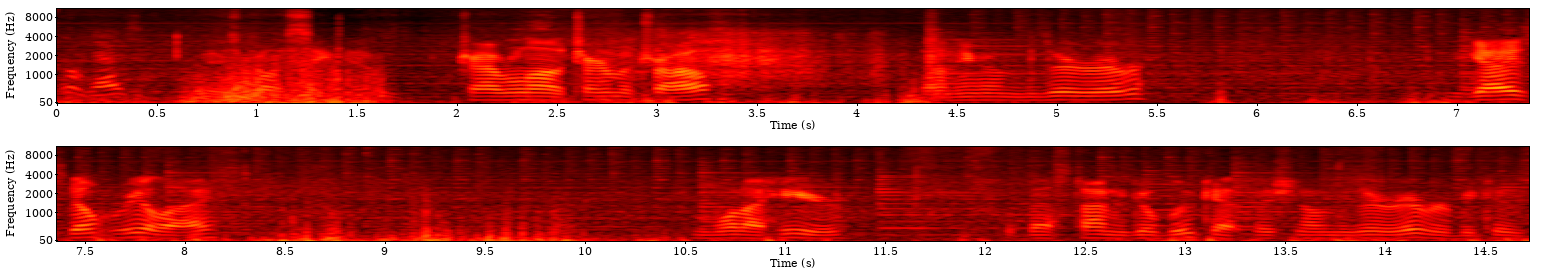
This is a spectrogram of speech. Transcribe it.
Hello, guys. You guys probably seen him traveling a lot of tournament trials down here on the Missouri River. You guys don't realize, from what I hear, the best time to go blue cat fishing on the Missouri River because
